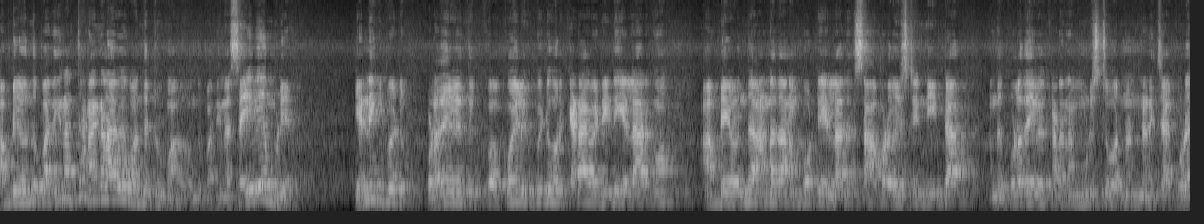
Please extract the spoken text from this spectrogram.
அப்படி வந்து பார்த்தீங்கன்னா தடங்களாகவே வந்துட்டு இருக்கும். அது வந்து பார்த்தீங்கன்னா செய்யவே முடியாது. என்னைக்கு போய்ட்டு குலதெய்வத்துக்கு கோயிலுக்கு போயிட்டு ஒரு கிடா வெட்டிட்டு எல்லாருக்கும் அப்படியே வந்து அன்னதானம் போட்டு எல்லாத்துக்கும் சாப்பிட வச்சுட்டு நீட்டாக அந்த குலதெய்வ கடனை முடிச்சுட்டு வரணும்னு நினச்சா கூட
